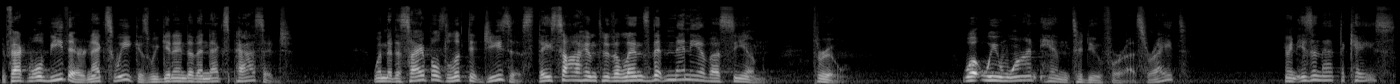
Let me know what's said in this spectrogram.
In fact, we'll be there next week as we get into the next passage. When the disciples looked at Jesus, they saw him through the lens that many of us see him through. What we want him to do for us, right? I mean, isn't that the case?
